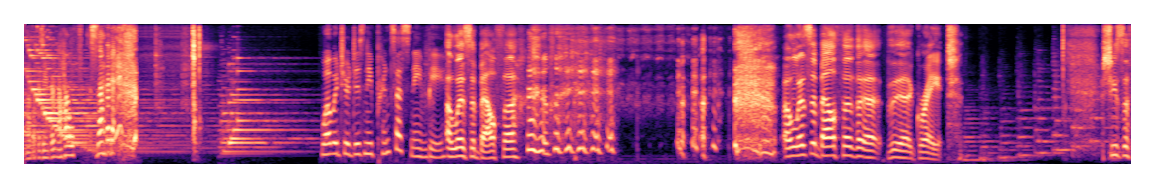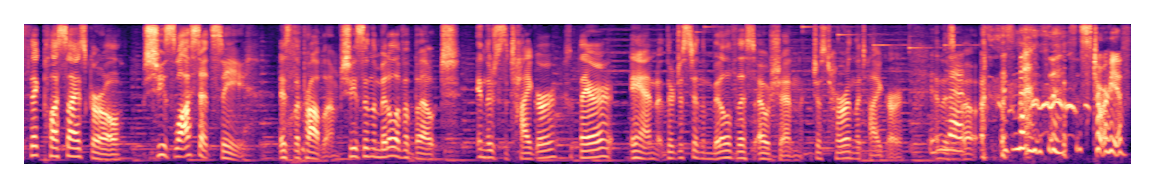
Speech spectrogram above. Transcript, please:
What would your Disney princess name be? Elizabetha. Elizabetha the the Great. She's a thick plus size girl. She's lost at sea is the problem. She's in the middle of a boat and there's the tiger there and they're just in the middle of this ocean, just her and the tiger in Isn't this that, boat. isn't that the story of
